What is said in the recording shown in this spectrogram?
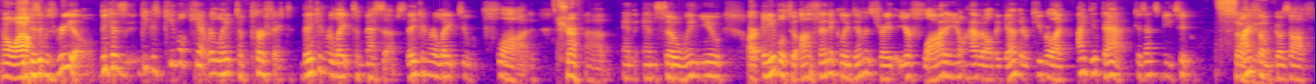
Oh wow! Because it was real. Because because people can't relate to perfect. They can relate to mess ups. They can relate to flawed. Sure. Uh, and and so when you are able to authentically demonstrate that you're flawed and you don't have it all together, people are like, I get that because that's me too. So my good. phone goes off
